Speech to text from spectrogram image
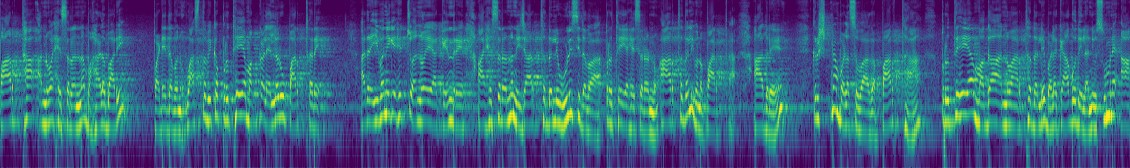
ಪಾರ್ಥ ಅನ್ನುವ ಹೆಸರನ್ನು ಬಹಳ ಬಾರಿ ಪಡೆದವನು. ವಾಸ್ತವಿಕ ಪೃಥೆಯ ಮಕ್ಕಳೆಲ್ಲರೂ ಪಾರ್ಥರೇ. ಆದರೆ ಇವನಿಗೆ ಹೆಚ್ಚು ಅನ್ವಯ ಯಾಕೆ ಅಂದರೆ, ಆ ಹೆಸರನ್ನು ನಿಜಾರ್ಥದಲ್ಲಿ ಉಳಿಸಿದವ ಪೃಥೆಯ ಹೆಸರನ್ನು. ಆ ಅರ್ಥದಲ್ಲಿ ಇವನು ಪಾರ್ಥ. ಆದರೆ ಕೃಷ್ಣ ಬಳಸುವಾಗ ಪಾರ್ಥ ಪೃಥೆಯ ಮಗ ಅನ್ನುವ ಅರ್ಥದಲ್ಲಿ ಬಳಕೆ ಆಗೋದಿಲ್ಲ. ನೀವು ಸುಮ್ಮನೆ ಆ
